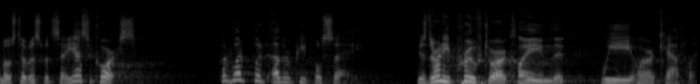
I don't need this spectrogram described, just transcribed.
Most of us would say, yes, of course. But what would other people say? Is there any proof to our claim that we are Catholic?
